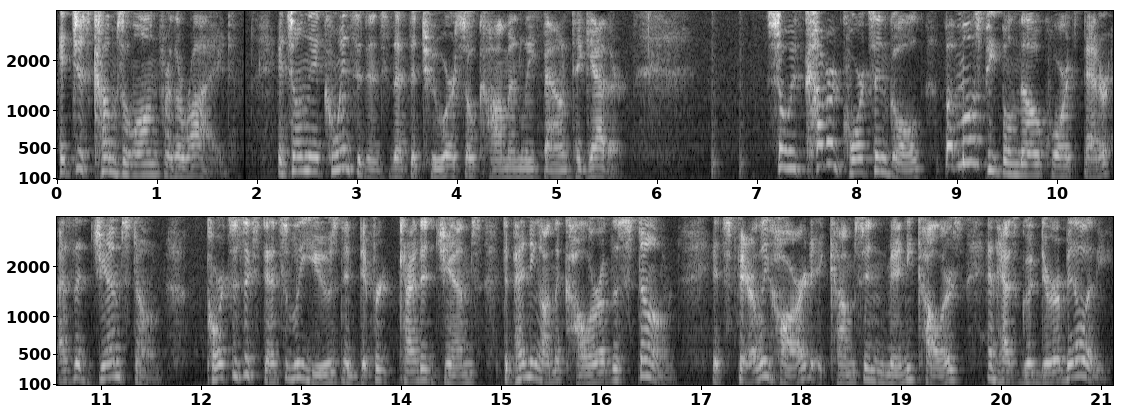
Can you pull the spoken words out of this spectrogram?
It just comes along for the ride. It's only a coincidence that the two are so commonly found together. So we've covered quartz and gold, but most people know quartz better as a gemstone. Quartz is extensively used in different kind of gems depending on the color of the stone. It's fairly hard, it comes in many colors, and has good durability.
